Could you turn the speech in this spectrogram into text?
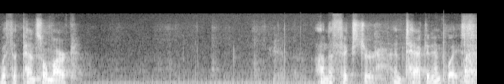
with the pencil mark on the fixture and tack it in place.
